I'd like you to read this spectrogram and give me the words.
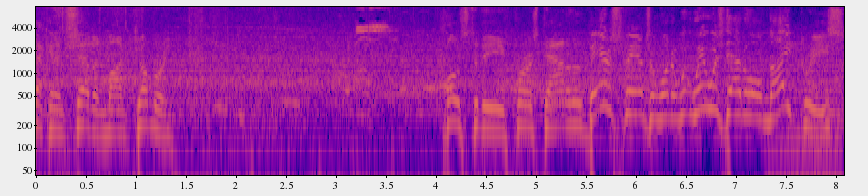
Second and seven, Montgomery. Close to the first down. And the Bears fans are wondering, where was that all night, Griese?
